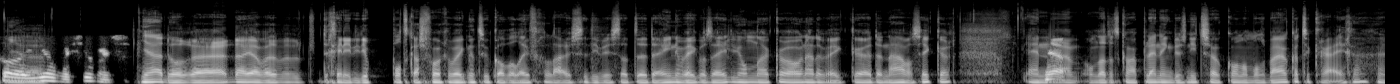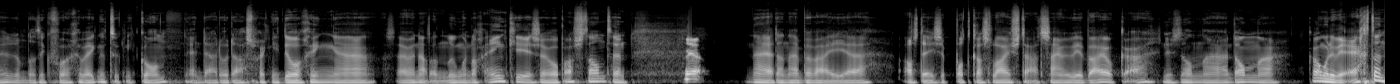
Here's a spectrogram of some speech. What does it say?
Oh Ja. jongens, jongens. Ja, door, eh, nou ja, degene die de podcast vorige week natuurlijk al wel heeft geluisterd, die wist dat eh, de ene week was Elion eh, corona, de week eh, daarna was ik er. En Ja. eh, omdat het qua planning dus niet zo kon om ons bij elkaar te krijgen, hè, omdat ik vorige week natuurlijk niet kon en daardoor de afspraak niet doorging, zeiden we, nou dan doen we nog één keer zo op afstand. En Ja. nou ja, dan hebben wij, als deze podcast live staat, zijn we weer bij elkaar. Dus dan, dan komen er weer echten,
